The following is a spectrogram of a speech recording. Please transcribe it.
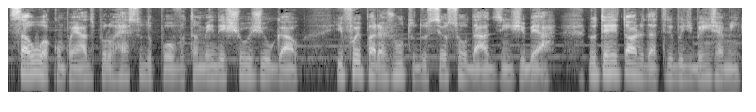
Saul, acompanhado pelo resto do povo, também deixou Gilgal e foi para junto dos seus soldados em Gibeá, no território da tribo de Benjamim.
